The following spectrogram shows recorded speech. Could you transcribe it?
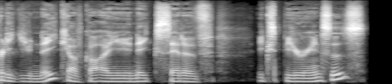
pretty unique. I've got a unique set of experiences,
